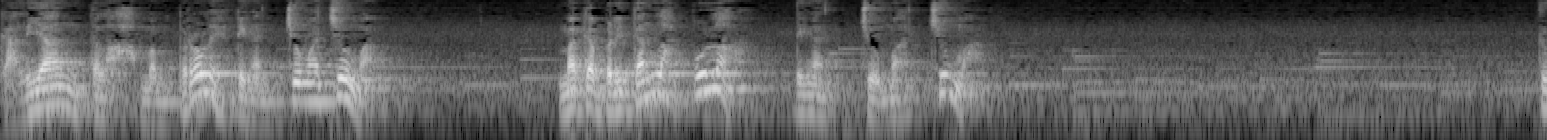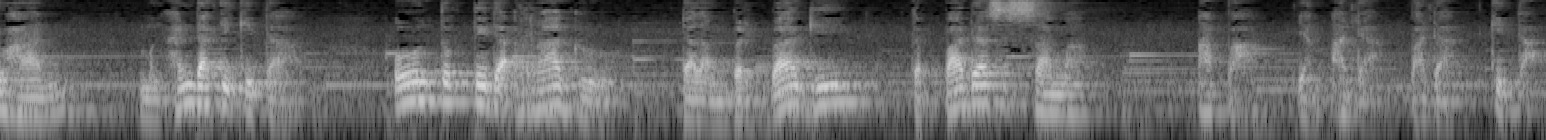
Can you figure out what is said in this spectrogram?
"Kalian telah memperoleh dengan cuma-cuma, maka berikanlah pula dengan cuma-cuma." Tuhan menghendaki kita untuk tidak ragu dalam berbagi kepada sesama apa yang ada pada kita.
